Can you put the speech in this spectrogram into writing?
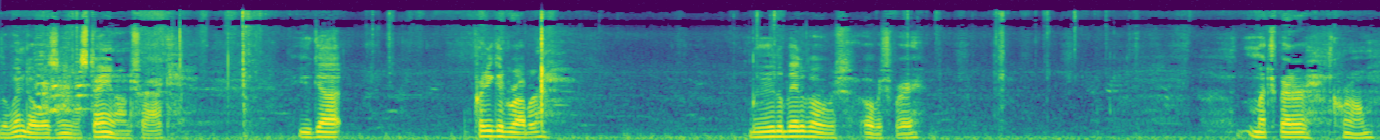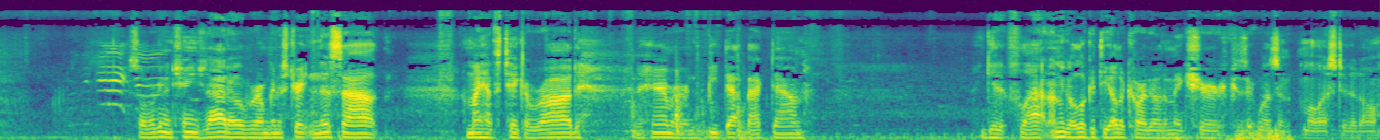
The window wasn't even staying on track. You got pretty good rubber. Little bit of over, overspray. Much better chrome. So we're gonna change that over. I'm gonna straighten this out. I might have to take a rod and a hammer and beat that back down. And get it flat. I'm gonna go look at the other car though to make sure because it wasn't molested at all.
